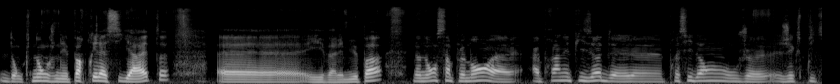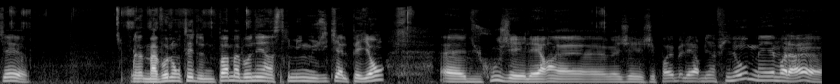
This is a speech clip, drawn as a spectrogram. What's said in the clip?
Donc non, je n'ai pas repris la cigarette, euh, il valait mieux pas. Non, non, simplement, euh, après un épisode euh, précédent où j'expliquais ma volonté de ne pas m'abonner à un streaming musical payant, du coup j'ai l'air, pas l'air bien finaux, mais voilà,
